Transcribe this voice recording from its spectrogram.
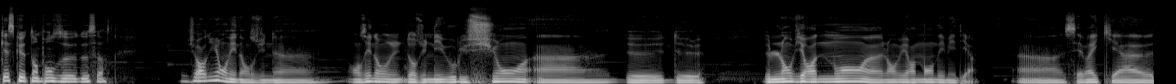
qu'est-ce que tu en penses de, de ça? Aujourd'hui, on est dans une, euh, on est dans une, dans une évolution euh, de, de, de l'environnement, euh, l'environnement des médias. Euh, c'est vrai qu'il y a euh,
